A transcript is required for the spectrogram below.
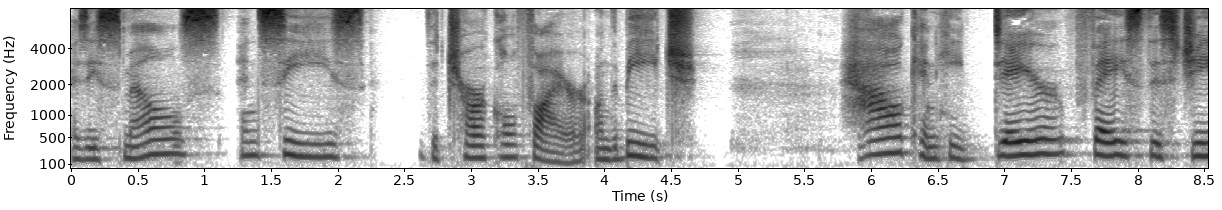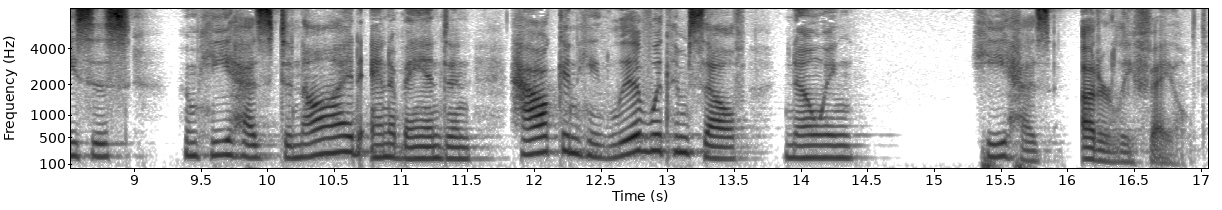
as he smells and sees the charcoal fire on the beach. How can he dare face this Jesus whom he has denied and abandoned? How can he live with himself knowing he has utterly failed?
